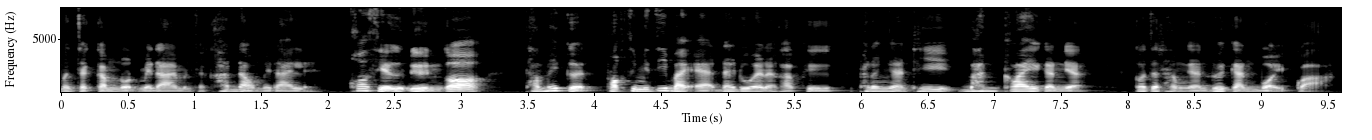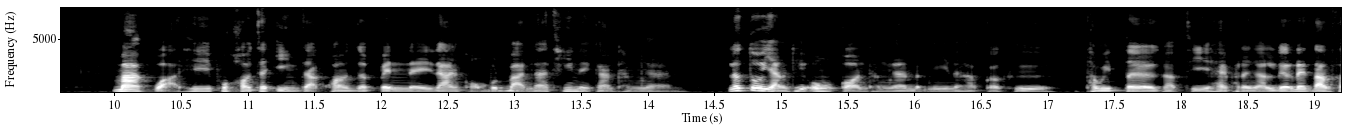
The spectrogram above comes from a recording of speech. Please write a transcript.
มันจะกำหนดไม่ได้มันจะคาดเดาไม่ได้เลย ข้อเสียอื่นๆ ก็ทำให้เกิด proximity bias ได้ด้วยนะครับ คือพนักงานที่บ้านใกล้กันเนี่ยก็จะทำงานด้วยกันบ่อยกว่า มากกว่าที่พวกเขาจะอิงจากความจะเป็นในด้านของบทบาทหน้าที่ในการทำงาน แล้วตัวอย่างที่องค์กรทำงานแบบนี้นะครับก็คือ Twitter ครับที่ให้พนักงานเลือกได้ตามส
